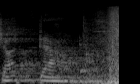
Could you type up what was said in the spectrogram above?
Shut down.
